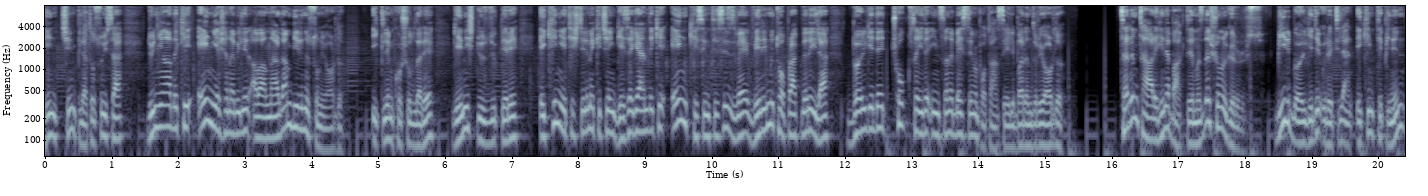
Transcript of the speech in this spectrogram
Hint-Çin platosu ise dünyadaki en yaşanabilir alanlardan birini sunuyordu. İklim koşulları, geniş düzlükleri, ekin yetiştirmek için gezegendeki en kesintisiz ve verimli topraklarıyla bölgede çok sayıda insanı besleme potansiyeli barındırıyordu. Tarım tarihine baktığımızda şunu görürüz. Bir bölgede üretilen ekin tipinin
